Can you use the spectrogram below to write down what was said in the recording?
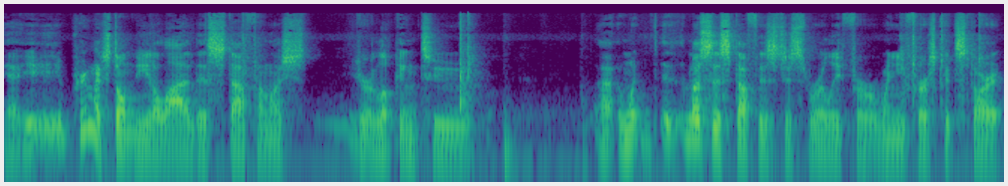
yeah, you, you, pretty much don't need a lot of this stuff unless you're looking to... Uh, most of this stuff is just really for when you first get started.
